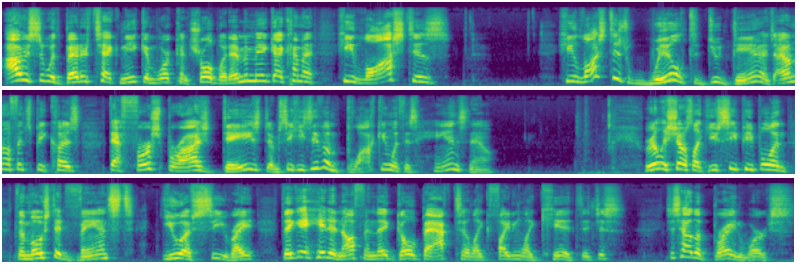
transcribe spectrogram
Obviously, with better technique and more control, but MMA guy kind of he lost his he lost his will to do damage. I don't know if it's because that first barrage dazed him. See, he's even blocking with his hands now. Really shows like you see people in the most advanced UFC, right? They get hit enough and they go back to like fighting like kids. It's just just how the brain works.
